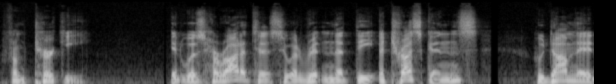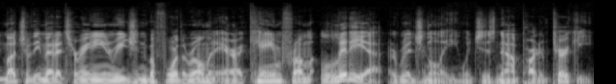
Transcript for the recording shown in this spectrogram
from Turkey. It was Herodotus who had written that the Etruscans, who dominated much of the Mediterranean region before the Roman era, came from Lydia originally, which is now part of Turkey.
